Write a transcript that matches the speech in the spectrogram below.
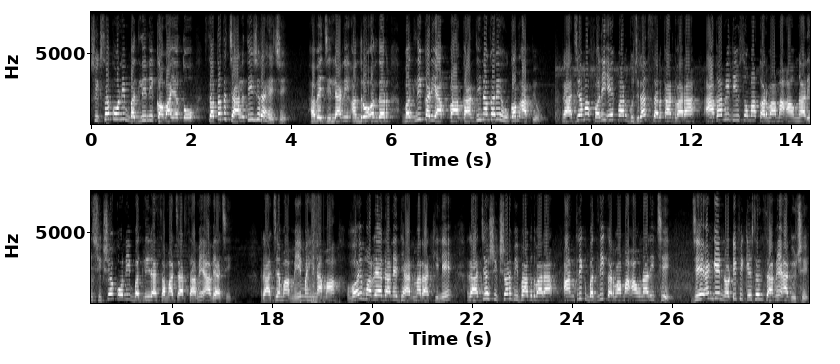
શિક્ષકોની બદલીની કવાયતો સતત ચાલતી જ રહે છે. હવે જિલ્લાની અંદરો અંદર બદલી કરી આપવા ગાંધીનગરે હુકમ આપ્યો. રાજ્યમાં ફરી એકવાર ગુજરાત સરકાર દ્વારા આગામી દિવસોમાં કરવામાં આવનારી શિક્ષકોની બદલીના સમાચાર સામે આવ્યા છે. રાજ્યમાં મે મહિનામાં વય મર્યાદાને ધ્યાનમાં રાખીને રાજ્ય શિક્ષણ વિભાગ દ્વારા આંતરિક બદલી કરવામાં આવનારી છે, જે અંગે નોટિફિકેશન સામે આવ્યું છે.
